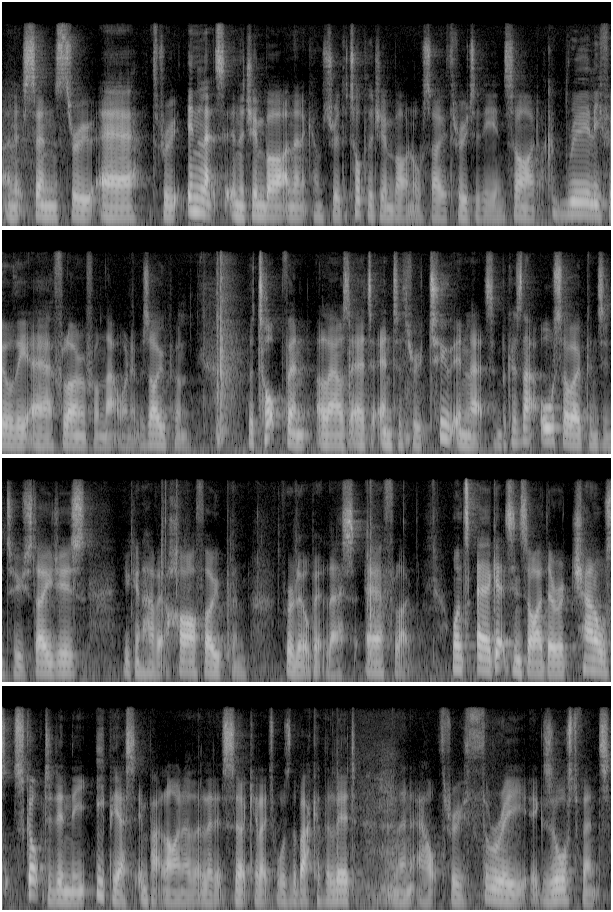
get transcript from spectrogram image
and it sends through air through inlets in the chin bar and then it comes through the top of the chin bar and also through to the inside. I could really feel the air flowing from that when it was open. The top vent allows air to enter through two inlets and because that also opens in two stages, you can have it half open for a little bit less airflow. Once air gets inside, there are channels sculpted in the EPS impact liner that let it circulate towards the back of the lid and then out through three exhaust vents.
